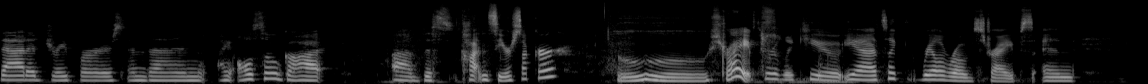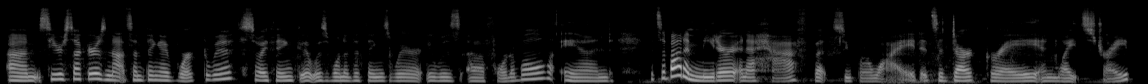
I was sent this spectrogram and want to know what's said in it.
that at Draper's, and then I also got um, this cotton seersucker. Ooh, stripes. It's really cute. Yeah, it's like railroad stripes, and um, seersucker is not something I've worked with, so I think it was one of the things where it was affordable, and it's about a meter and a half, but super wide. It's a dark gray and white stripe,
